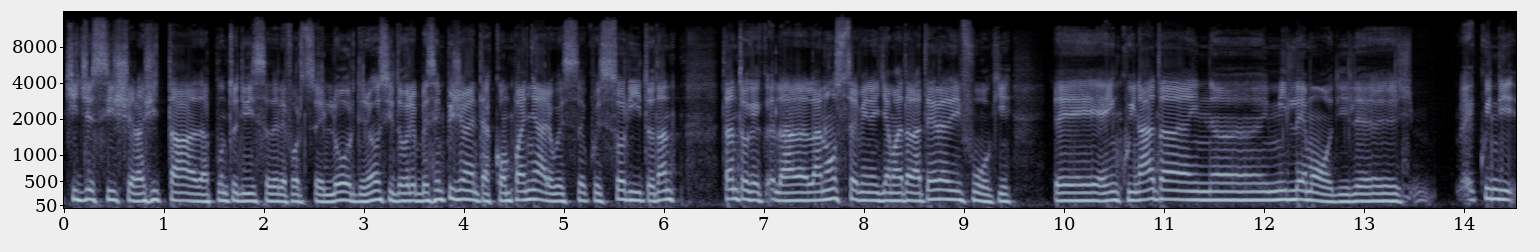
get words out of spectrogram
chi gestisce la città dal punto di vista delle forze dell'ordine così dovrebbe semplicemente accompagnare questo, questo rito tant, tanto che la, la, nostra viene chiamata la terra dei fuochi è inquinata in, in mille modi le, e quindi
